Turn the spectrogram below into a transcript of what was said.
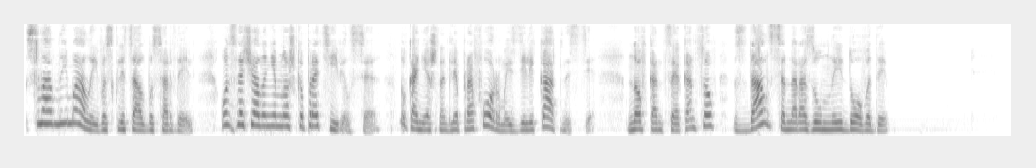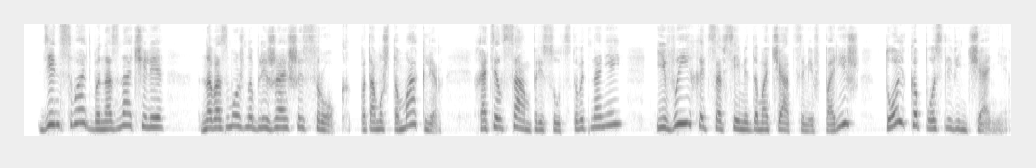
«Славный малый!» — восклицал Бусардель. Он сначала немножко противился, ну, конечно, для проформы, из деликатности, но в конце концов сдался на разумные доводы. День свадьбы назначили на, возможно, ближайший срок, потому что Маклер хотел сам присутствовать на ней и выехать со всеми домочадцами в Париж только после венчания.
